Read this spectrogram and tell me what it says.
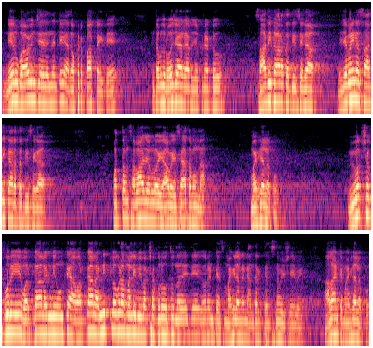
నేను భావించేది ఏంటంటే అది ఒకటి పార్ట్ అయితే ఇంతకుముందు రోజా గారు చెప్పినట్టు సాధికారత దిశగా నిజమైన సాధికారత దిశగా మొత్తం సమాజంలో యాభై శాతం ఉన్న మహిళలకు వివక్షకు గురి వర్గాలన్నీ ఉంటే ఆ వర్గాలన్నింటిలో కూడా మళ్ళీ వివక్షకు గురవుతున్నది అయితే ఎవరంటే మహిళలని అందరికీ తెలిసిన విషయమే. అలాంటి మహిళలకు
